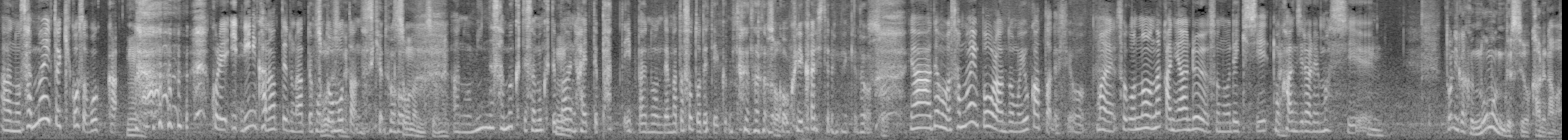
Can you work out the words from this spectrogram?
あの寒い時こそウォッカ。うん。う んこれい理にかなってるなって本当思ったんですけど。そうなんですよね。あのみんな寒くて寒くてバーに入ってパッて一杯飲んでまた外出ていくみたいなのをこう繰り返してるんだけど。いやーでも寒いポーランドも良かったですよ。まあそこの中にあるその歴史も感じられますし、うんとにかく飲むんですよ彼らは。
